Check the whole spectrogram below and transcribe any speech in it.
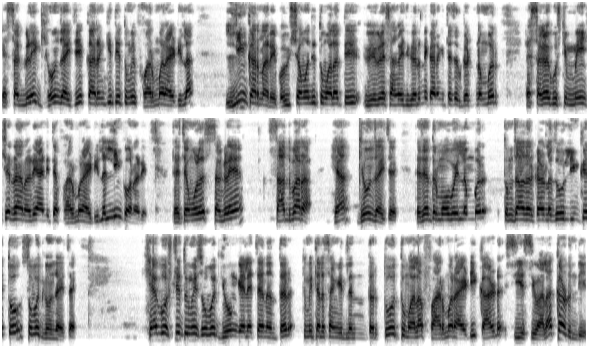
हे सगळे घेऊन जायचे कारण की ते तुम्ही फार्मर आय ला लिंक करणार आहे. भविष्यामध्ये तुम्हाला ते वेगळे सांगायची गरज नाही कारण की त्याच्यात गट नंबर ह्या सगळ्या गोष्टी मेन्शन राहणार आहे आणि त्या फार्मर आय ला लिंक होणार आहे. त्याच्यामुळे सगळ्या सातबारा ह्या घेऊन जायच्या आहे. त्याच्यानंतर मोबाईल नंबर तुमचा आधार कार्डला जो लिंक आहे तो सोबत घेऊन जायचा आहे. ह्या गोष्टी तुम्ही सोबत घेऊन गेल्याच्यानंतर तुम्ही त्याला सांगितल्यानंतर तो तुम्हाला farmer I D card CSC वाला काढून देईल.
